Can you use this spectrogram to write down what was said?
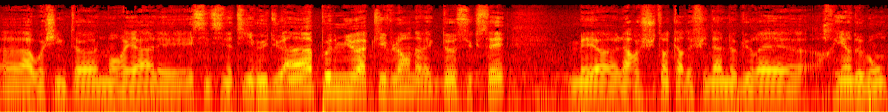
euh, à Washington, Montréal et, et Cincinnati. Il y avait eu du, un peu de mieux à Cleveland avec deux succès, mais euh, la rechute en quart de finale n'augurait euh, rien de bon.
